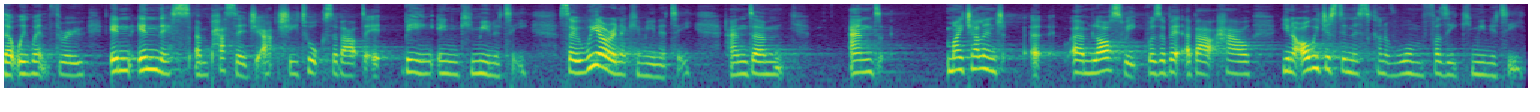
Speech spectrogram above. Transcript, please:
that we went through, in, in this um, passage, it actually talks about it being in community. So we are in a community. And, um, and my challenge uh, um, last week was a bit about how, you know, are we just in this kind of warm, fuzzy community?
